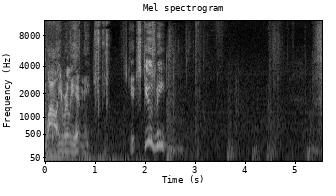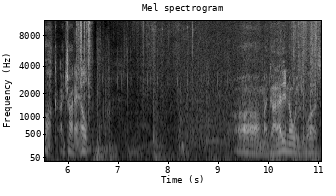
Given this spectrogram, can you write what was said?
Wow, he really hit me. Excuse, excuse me. Fuck, I try to help. Oh my god, I didn't know where he was.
